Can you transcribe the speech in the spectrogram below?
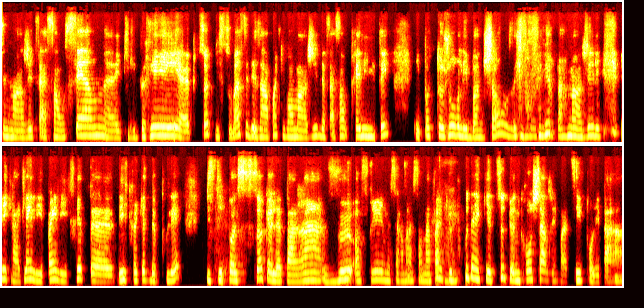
de manger de façon saine, euh, équilibrée, euh, puis tout ça. Puis souvent, c'est des enfants qui vont manger de façon très limitée et pas toujours les bonnes choses. Ils vont finir par manger les, les craquelins, les pains, les frites, euh, les croquettes de poulet. Puis c'est pas ça que le parent veut offrir nécessairement à son enfant. Il y a beaucoup d'inquiétude puis une grosse charge émotive pour les parents.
